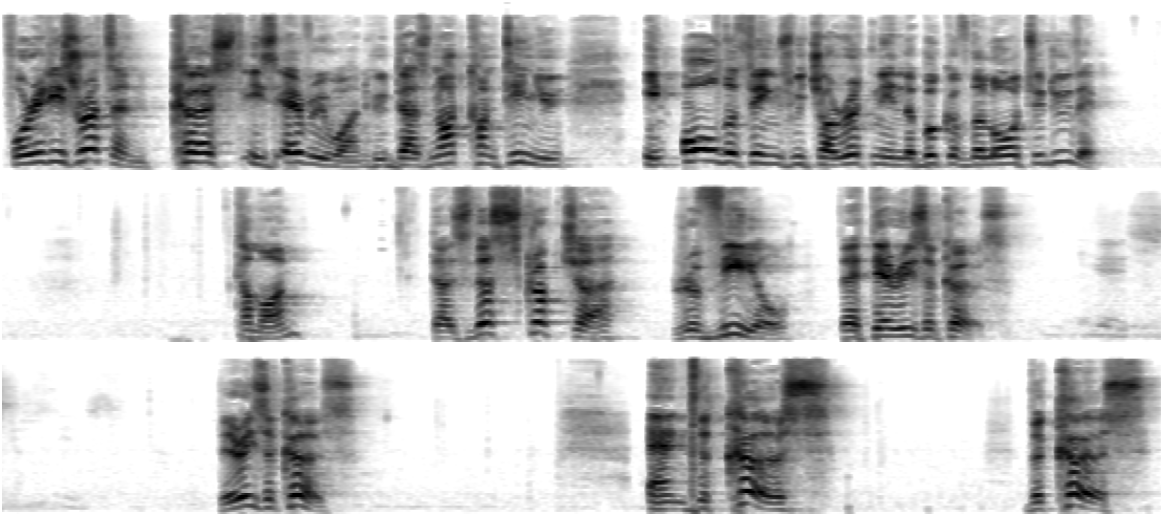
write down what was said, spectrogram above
For it is written, Cursed is everyone who does not continue in all the things which are written in the book of the law to do them. Come on. Does this scripture reveal that there is a curse? Yes. There is a curse. And the curse, the curse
